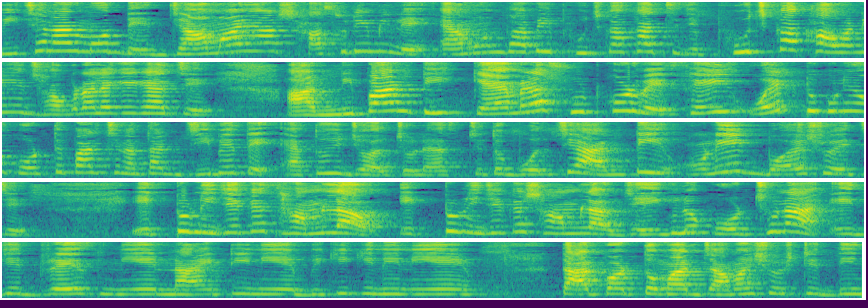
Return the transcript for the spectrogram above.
বিছানার মধ্যে জামাই আর শাশুড়ি মিলে এমনভাবেই ফুচকা খাচ্ছে যে ফুচকা খাওয়া নিয়ে ঝগড়া লেগে গেছে। আর নিপানটি ক্যামেরা শ্যুট করবে, সেই ওয়েটটুকুনিও করতে পারছে না, তার জিবেতে এতই জল চলে আসছে। তো বলছি, আন্টি, অনেক বয়স হয়েছে, একটু নিজেকে সামলাও, একটু নিজেকে সামলাও যেইগুলো করছ না, এই যে ড্রেস নিয়ে, নাইটি নিয়ে, বিকিকিনি নিয়ে তারপর তোমার জামাই ষষ্ঠীর দিন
